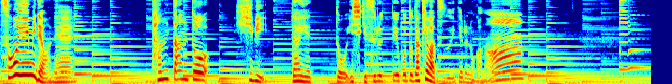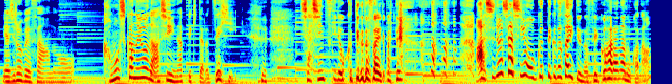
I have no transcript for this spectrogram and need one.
そういう意味ではね淡々と日々ダイエットを意識するっていうことだけは続いてるのかな。やじろべえさんあのカモシカのような足になってきたらぜひ 写真付きで送ってくださいとか言って。足の写真を送ってくださいっていうのはセクハラなのかな？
